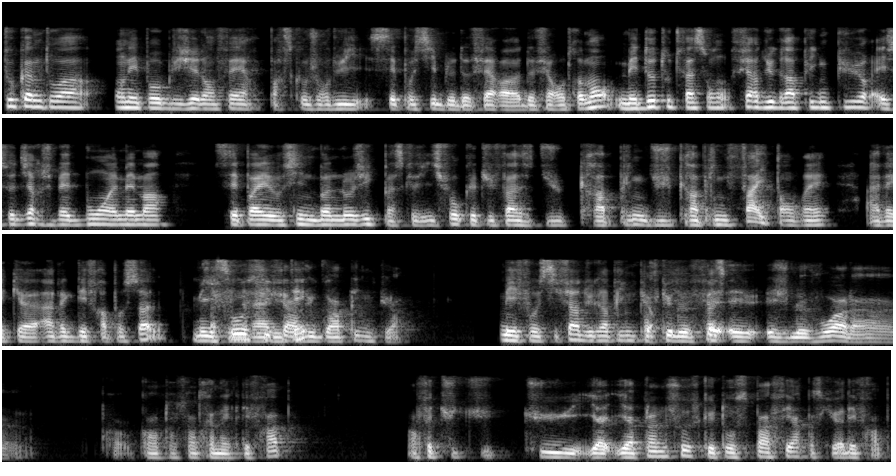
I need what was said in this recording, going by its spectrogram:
tout comme toi, on n'est pas obligé d'en faire parce qu'aujourd'hui, c'est possible de faire, euh, de faire autrement. Mais de toute façon, faire du grappling pur et se dire je vais être bon en MMA, c'est pas aussi une bonne logique parce qu'il faut que tu fasses du grappling, du grappling fight en vrai avec, euh, avec des frappes au sol. Mais il faut aussi faire du grappling pur. Mais il faut aussi faire du grappling pur. Parce que le fait, et, je le vois là, quand on s'entraîne avec les frappes, en fait, tu, tu, tu, il y a, y a, plein de choses que tu n'oses pas faire parce qu'il y a des frappes.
